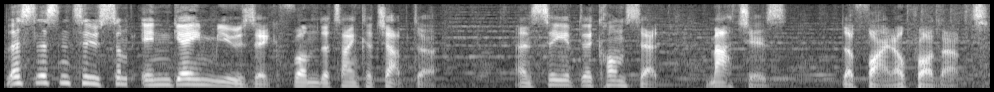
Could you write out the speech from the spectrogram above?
Let's listen to some in game music from the Tanker chapter and see if the concept matches the final product.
